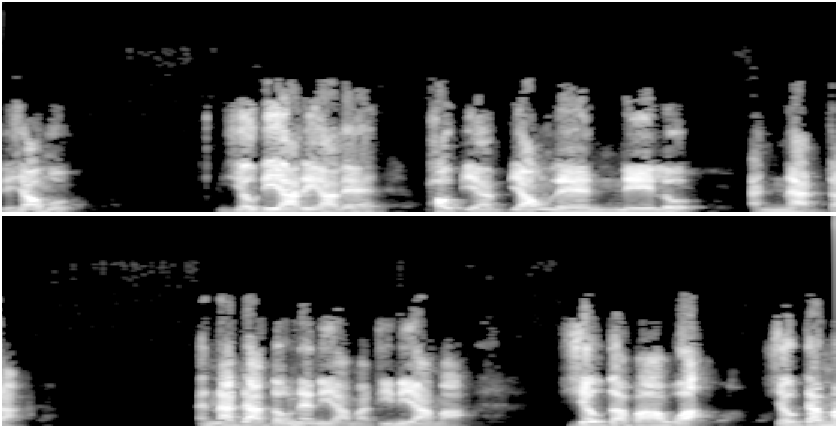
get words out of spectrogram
ဒီကြောင့်မို့ ရုပ်တရားတွေကလည်းဖောက်ပြန်ပြောင်းလဲနေလို့အနတ္တအနတ္တသုံးတဲ့နေရာမှာဒီနေရာမှာရုပ်တဘာဝရုပ်ဓမ္မ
